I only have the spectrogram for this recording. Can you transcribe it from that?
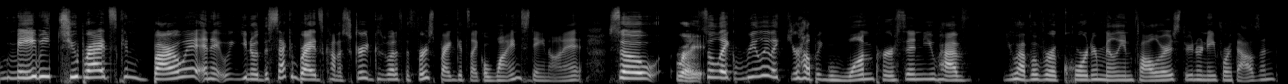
maybe two brides can borrow it and it you know the second bride's kind of screwed because what if the first bride gets like a wine stain on it so Right. so like really like you're helping one person you have you have over a quarter million followers 384000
